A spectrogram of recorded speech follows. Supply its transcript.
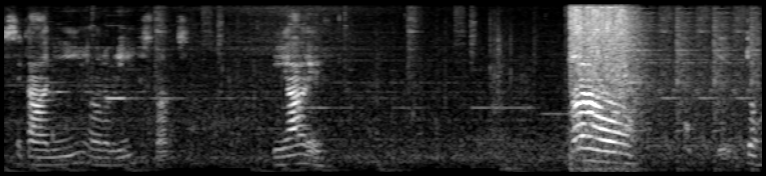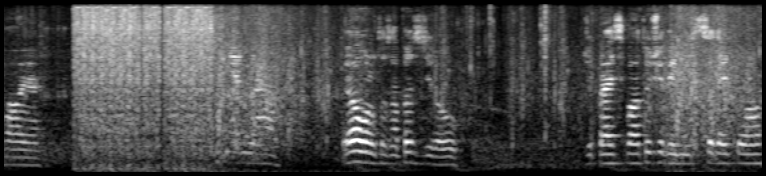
sekání, ale dobrý, snad. Jaj. Do háje. Jo, ono to zabrzdilo. Že právě si pamatuju, že v jedničce tady to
